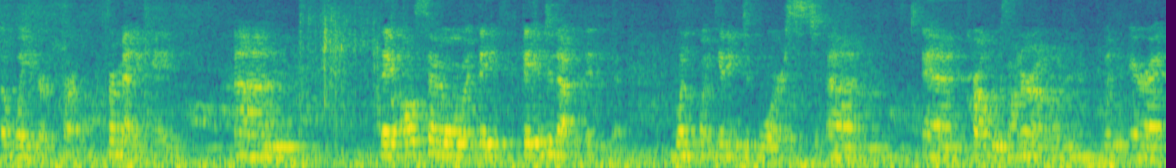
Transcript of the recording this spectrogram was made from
a waiver for for Medicaid. Um, they also, they, they ended up at one point getting divorced, um, and Carla was on her own with Eric,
